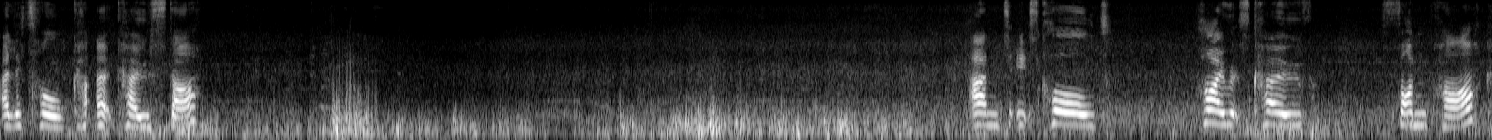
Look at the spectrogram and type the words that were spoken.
a little co uh, coaster and it's called Pirates Cove Fun Park.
